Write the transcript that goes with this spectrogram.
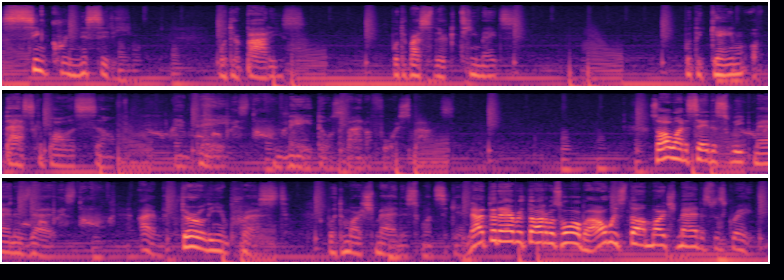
synchronicity with their bodies, with the rest of their teammates, with the game of basketball itself. And they made those final four spots. So all I want to say this week, man, is that I am thoroughly impressed with March Madness once again. Not that I ever thought it was horrible. I always thought March Madness was great.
